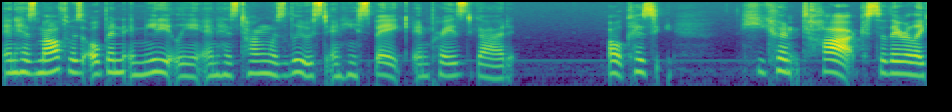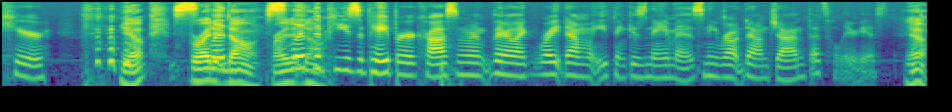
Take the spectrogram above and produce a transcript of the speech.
And his mouth was opened immediately, and his tongue was loosed, and he spake and praised God. Oh, because he couldn't talk, so they were like, "Here, Yep. Write it down. Write slid it down. the piece of paper across, and they're like, "Write down what you think his name is." And he wrote down John. That's hilarious. yeah.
